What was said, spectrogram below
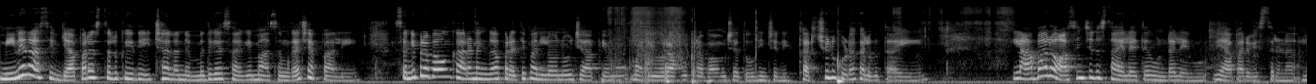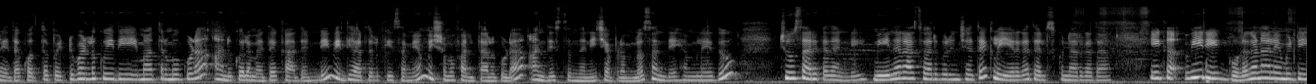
మీనరాశి వ్యాపారస్తులకు ఇది చాలా నెమ్మదిగా సాగే మాసంగా చెప్పాలి. శని ప్రభావం కారణంగా ప్రతి పనిలోనూ జాప్యము మరియు రాహు ప్రభావం చేత ఊహించని ఖర్చులు కూడా కలుగుతాయి. లాభాలు ఆశించిన స్థాయిలో అయితే ఉండలేవు. వ్యాపార విస్తరణ లేదా కొత్త పెట్టుబడులకు ఇది మాత్రము కూడా అనుకూలమైతే కాదండి. విద్యార్థులకు ఈ సమయం మిశ్రమ ఫలితాలు కూడా అందిస్తుందని చెప్పడంలో సందేహం లేదు. చూసారు కదండి. మీనరాశి వారి గురించి అయితే క్లియర్గా తెలుసుకున్నారు కదా. ఇక వీరి గుణగణాలు ఏమిటి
